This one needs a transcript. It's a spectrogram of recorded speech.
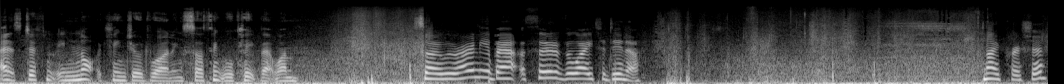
And it's definitely not a King George whiting, so I think we'll keep that one. So we're only about a third of the way to dinner. No pressure.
